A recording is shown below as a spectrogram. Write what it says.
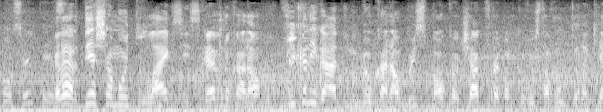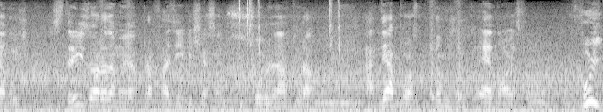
Com certeza. Galera, deixa muito like, se inscreve no canal, fica ligado no meu canal principal, que é o Thiago Furacão, porque eu vou estar voltando aqui à noite, às 3 horas da manhã, pra fazer a investigação sobrenatural. Até a próxima, tamo junto, é nóis, falou, fui!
